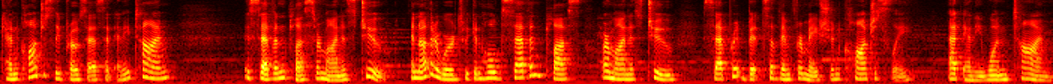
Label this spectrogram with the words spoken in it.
can consciously process at any time is 7 plus or minus 2. In other words, we can hold 7 plus or minus 2 separate bits of information consciously at any one time.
